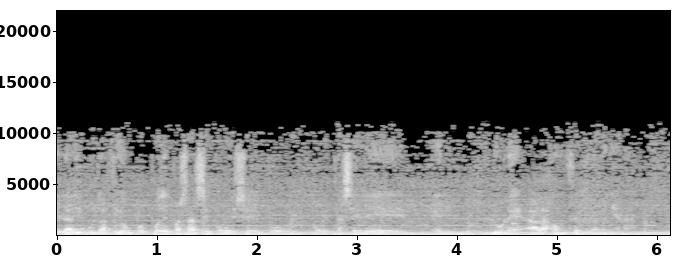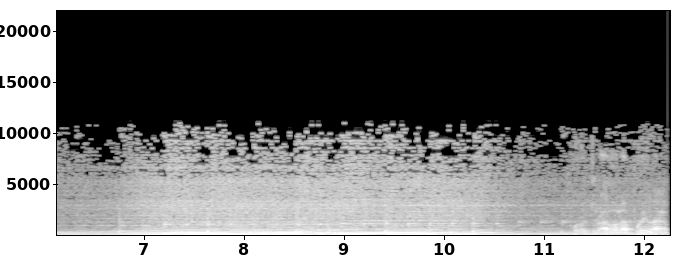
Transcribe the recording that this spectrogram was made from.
en la Diputación, pues puede pasarse por, ese, por, esta sede el lunes a las 11 de la mañana. Por otro lado, la prueba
